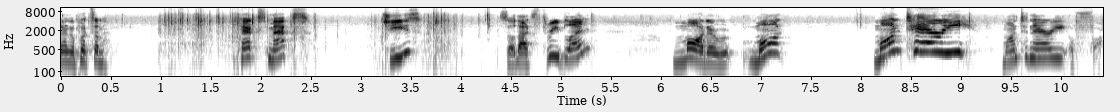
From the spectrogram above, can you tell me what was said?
Then I'm going to put some Tex-Mex cheese. So that's three blend. Moder Mont Monterey Montanari. Oh fuck.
